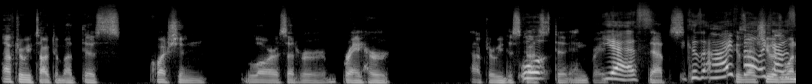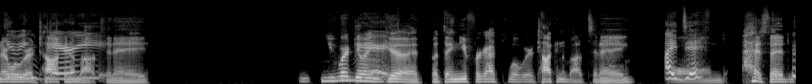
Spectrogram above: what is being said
After we talked about this question, Laura said her brain hurt after we discussed it in great Yes. depths. Because I Because felt then she was I was wondering what we were talking about today. You were doing Very- good, but then you forgot what we were talking about today. I did. And I said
